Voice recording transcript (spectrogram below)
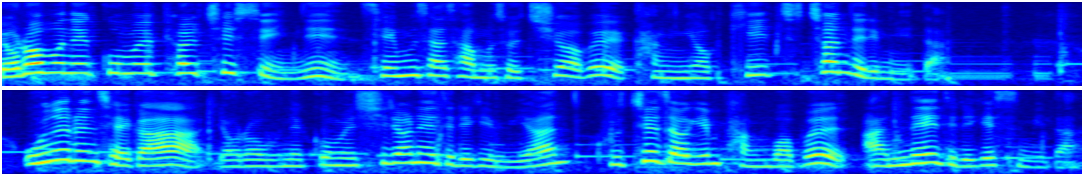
여러분의 꿈을 펼칠 수 있는 세무사 사무소 취업을 강력히 추천드립니다. 오늘은 제가 여러분의 꿈을 실현해 드리기 위한 구체적인 방법을 안내해 드리겠습니다.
